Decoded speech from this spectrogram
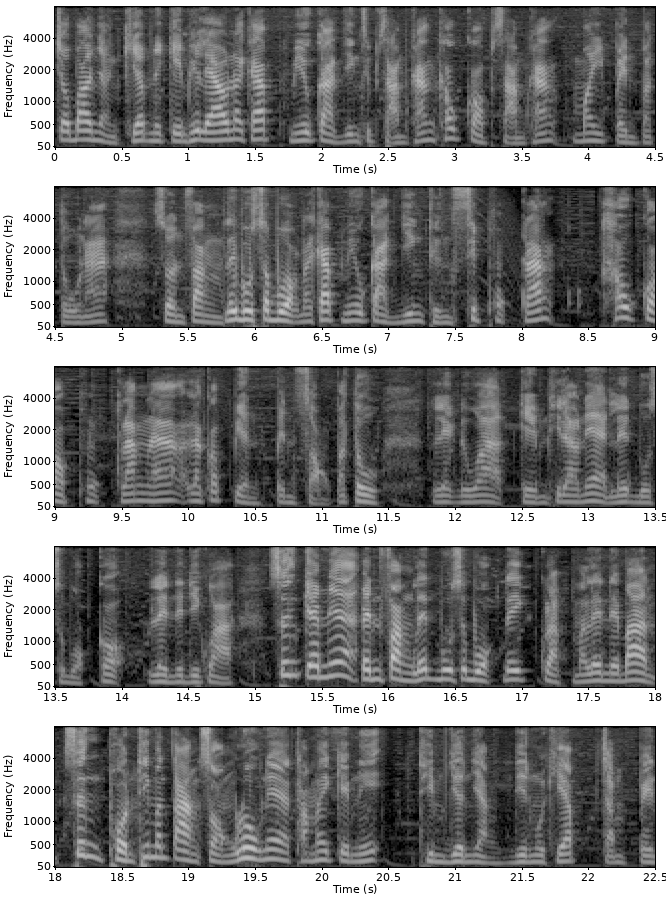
เจ้าบ้านอย่างเคียบในเกมที่แล้วนะครับ มีโอกาสยิง 13 ครั้งเข้ากรอบ 3 ครั้งไม่เป็นประตูนะ ส่วนฝั่งเลดบูสบวกนะครับ มีโอกาสยิงถึง 16 ครั้งเข้ากรอบ 6 ครั้งนะแล้วก็เปลี่ยนเป็น 2 ประตู เรียกได้ว่าเกมที่แล้วเนี่ยเลดบูสบวกก็เล่นได้ดีกว่า ซึ่งเกมเนี้ยเป็นฝั่งเลดบูสบวกได้กลับมาเล่นในบ้าน ซึ่งผลที่มันต่าง 2 ลูกเนี่ยทำให้เกมนี้ทีมเยือนอย่างดินโมเคียบจำเป็น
